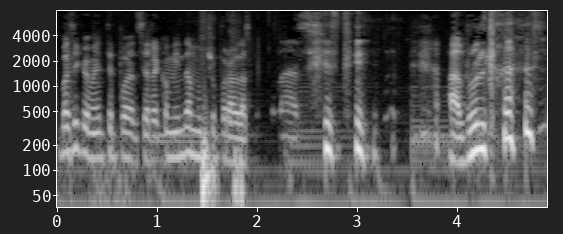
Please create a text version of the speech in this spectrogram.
básicamente pues, se recomienda mucho para las personas este, adultas.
